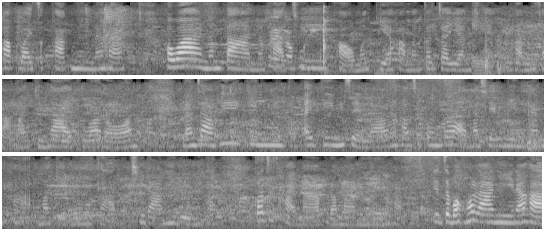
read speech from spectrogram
พักไว้สักพักหนึ่งนะคะ เพราะว่าน้ำตาลนะคะที่เผาเมื่อกี้ค่ะมันก็จะยังแข็งนะคะไม่สามารถกินได้เพราะว่าร้อน หลังจากที่กินไอติมเสร็จแล้วนะคะทุกคนก็ออกมาเช็คบินกันค่ะ มาเก็บบรรยากาศที่ร้านให้ดูนะคะก็จะถ่ายมาประมาณนี้เลยค่ะอยากจะบอกว่าร้านนี้นะคะ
